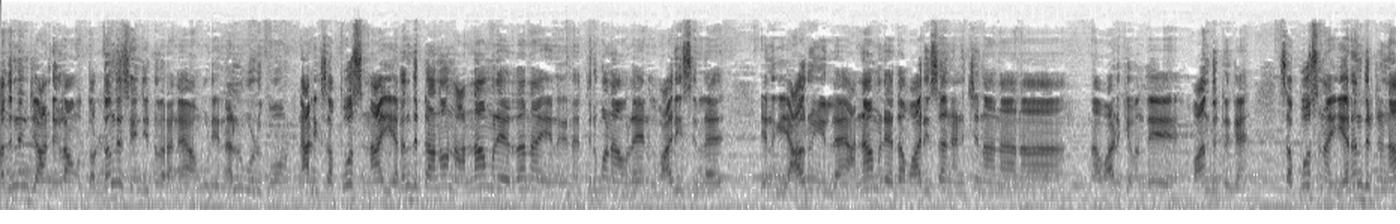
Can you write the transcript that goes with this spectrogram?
பதினஞ்சு ஆண்டுகளாக அவங்க தொடர்ந்து செஞ்சுட்டு வராங்க. அவங்களுடைய நல் ஒழுக்கம் நாளைக்கு சப்போஸ் நான் இறந்துட்டானோ நான் அண்ணாமலையார் தான் நான் எனக்கு நான் திருமணம் ஆகல எனக்கு வாரிசு இல்லை எனக்கு யாரும் இல்லை அண்ணாமலையார் தான் வாரிசாக நினச்சி நான் நான் நான் வாழ்க்கை வந்து வாழ்ந்துட்டு இருக்கேன். சப்போஸ் நான் இறந்துட்டேன்னா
